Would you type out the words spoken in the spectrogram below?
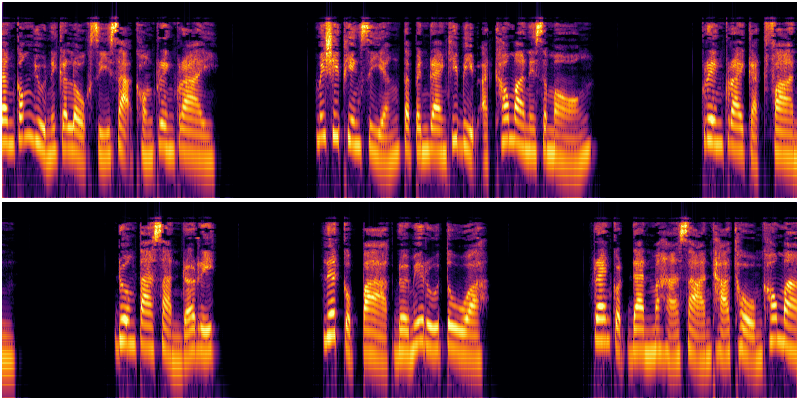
ดังก้องอยู่ในกะโหลกศีรษะของเกรียงไกร ไม่ใช่เพียงเสียง แต่เป็นแรงที่บีบอัดเข้ามาในสมอง เกรียงไกรกัดฟัน ดวงตาสั่นระริก เลือดกบปากโดยไม่รู้ตัว แรงกดดันมหาศาลถาโถมเข้ามา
